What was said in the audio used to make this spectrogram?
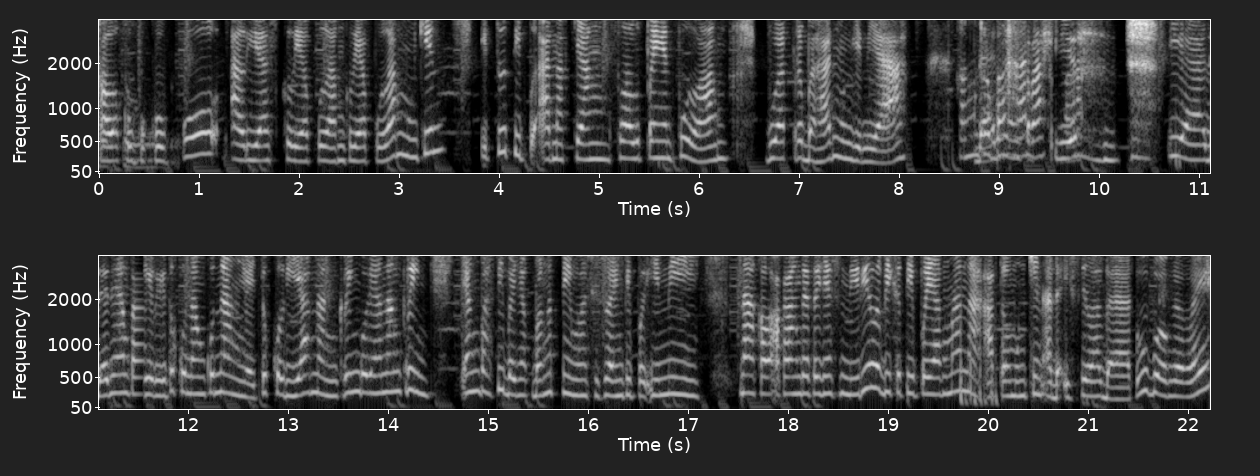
Kalau kupu-kupu alias kuliah pulang, kuliah pulang, mungkin itu tipe anak yang selalu pengen pulang buat rebahan mungkin ya. Kang Dan yang terakhir, iya, dan yang terakhir itu kunang-kunang, yaitu kuliah nangkring, kuliah nangkring. Yang pasti banyak banget nih mahasiswa yang tipe ini. Nah, kalau akang tetenya sendiri lebih ke tipe yang mana? Atau mungkin ada istilah baru, boleh?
